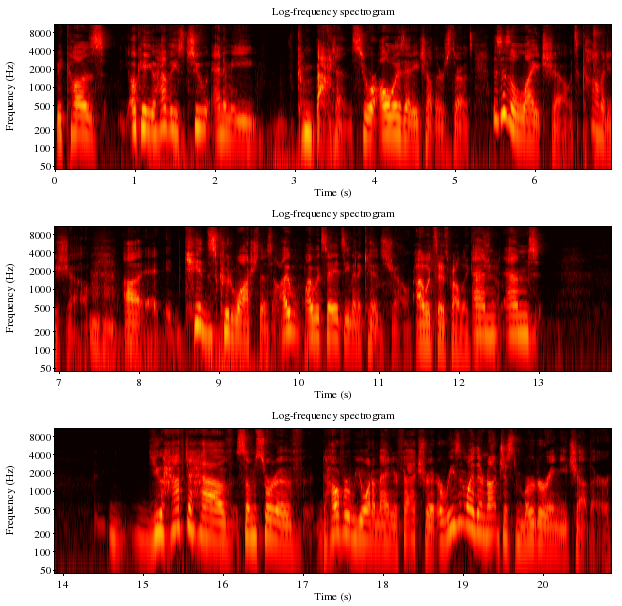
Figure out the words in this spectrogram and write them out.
because okay, you have these two enemy combatants who are always at each other's throats. This is a light show. It's a comedy show. Mm-hmm. Uh, kids could watch this. I I would say it's even a kids show. I would say it's probably a kid's and show. and you have to have some sort of however you want to manufacture it a reason why they're not just murdering each other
